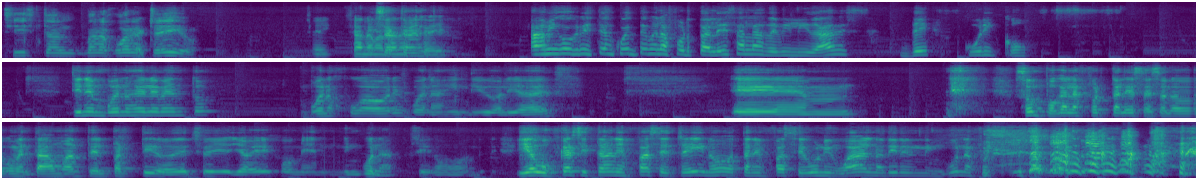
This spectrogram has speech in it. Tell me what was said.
Sí, están, van a jugar entre ellos. Sí, se van a matar entre Exactamente. ellos. Amigo Cristian, cuénteme las fortalezas, las debilidades de Curicó. Tienen buenos elementos, buenos jugadores, buenas individualidades. Eh, son pocas las fortalezas, eso lo comentábamos antes del partido. De hecho, ya, dijo "Ni- ninguna. Así como, iba a buscar si estaban en fase 3, no, están en fase 1 igual, no tienen ninguna fortaleza.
